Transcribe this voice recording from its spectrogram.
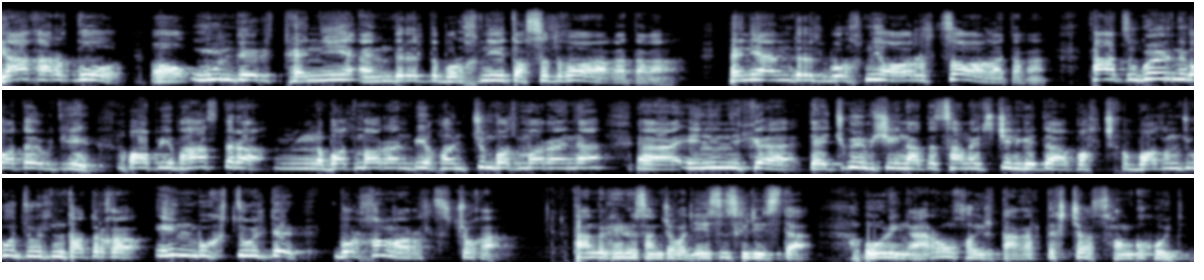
Яг аргагүй үүн дээр таны амьдралд бурхны тосолгоо байгаа даа. Таны амьдрал бурхны оролцоо байгаа даа. Та зүгээр нэг одоо юу гэдгийг оо би пастор болмоор байна, би хончин болмоор байна. Энэ нь их дажгүй юм шиг надад санагдаж байна гэдэг болчих боломжгүй зүйл нь тодорхой. Энэ бүх зүйл дээр бурхан оролцож байгаа. Та нар хэрэг санаж байгаа бол Есүс Христ өөрийн 12 дагалдагчаа сонгох үед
